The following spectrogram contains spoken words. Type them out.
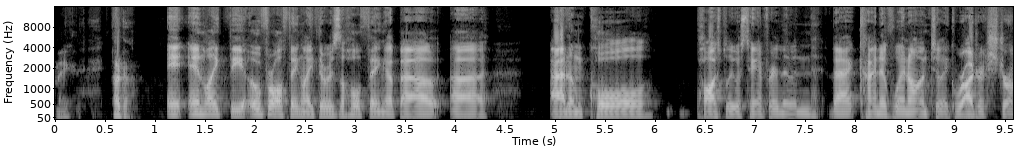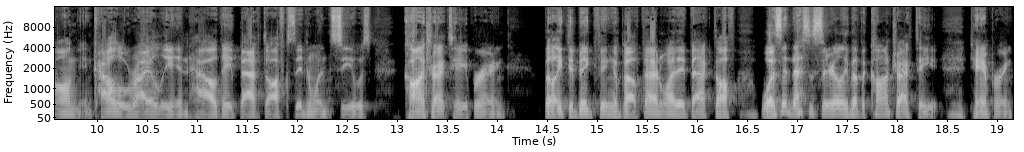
I'm making. Okay. And, and, like the overall thing, like there was the whole thing about uh, Adam Cole possibly was tampered, and then that kind of went on to like Roderick Strong and Kyle O'Reilly and how they backed off because they didn't want to see it was contract tapering. But like the big thing about that and why they backed off wasn't necessarily about the contract tampering.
